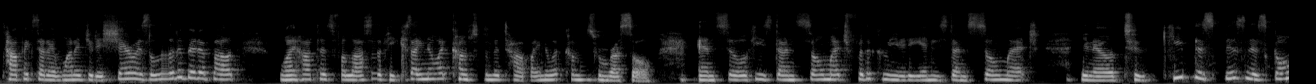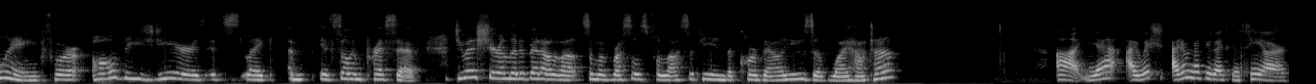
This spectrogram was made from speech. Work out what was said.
topics that I wanted you to share was a little bit about Y. Hata's philosophy, because I know it comes from the top. I know it comes from Russell. And so he's done so much for the community and he's done so much, you know, to keep this business going for all these years. It's like, um, it's so impressive. Do you want to share a little bit about some of Russell's philosophy and the core values of Y. Hata? Uh, yeah, I wish, I don't know if you guys can see our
